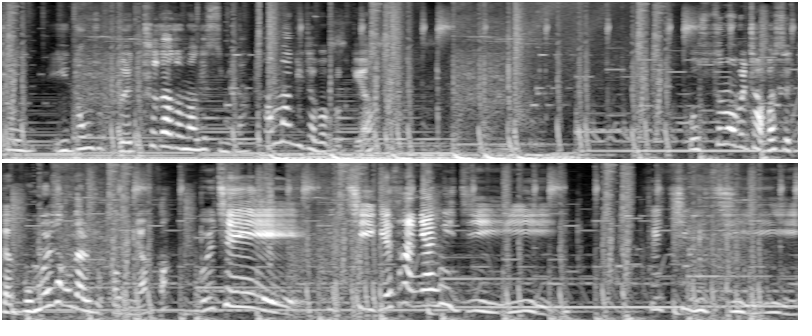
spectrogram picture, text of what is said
좀 이동 속도에 투자 좀 하겠습니다. 사마귀 잡아볼게요. 보스몹을 잡았을 때 보물 상자를 줬거든요, 아까? 옳지! 그치, 이게 사냥이지. 그치, 그치.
